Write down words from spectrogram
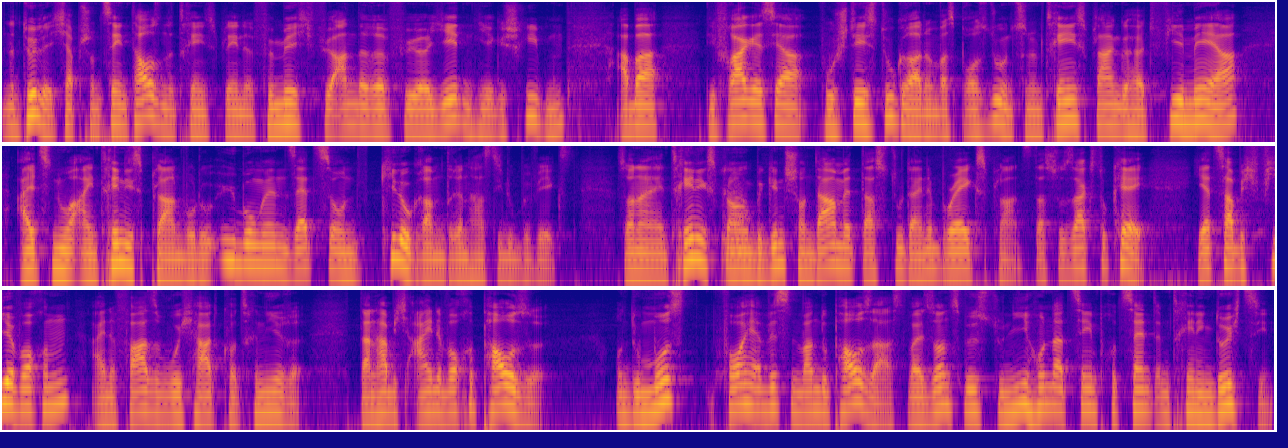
natürlich, ich habe schon zehntausende Trainingspläne für mich, für andere, für jeden hier geschrieben, aber die Frage ist ja, wo stehst du gerade und was brauchst du? Und zu einem Trainingsplan gehört viel mehr als nur ein Trainingsplan, wo du Übungen, Sätze und Kilogramm drin hast, die du bewegst. sondern eine Trainingsplanung ja. beginnt schon damit, dass du deine Breaks planst, dass du sagst, okay, jetzt habe ich vier Wochen eine Phase, wo ich Hardcore trainiere, dann habe ich eine Woche Pause und du musst vorher wissen, wann du Pause hast, weil sonst wirst du nie 110% im Training durchziehen.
